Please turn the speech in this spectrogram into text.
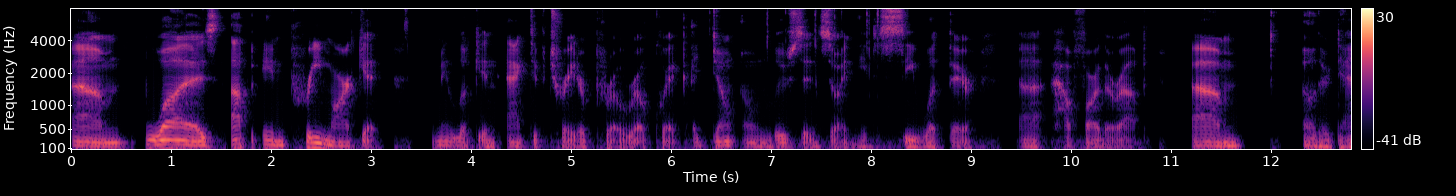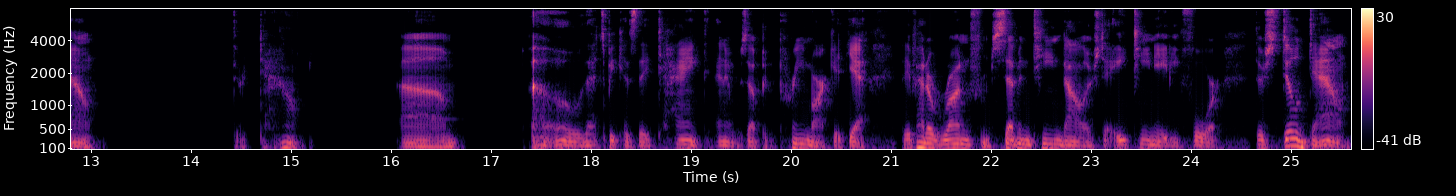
um, was up in pre market. Let me look in Active Trader Pro real quick. I don't own Lucid, so I need to see what they're, uh, how far they're up. Um, oh, they're down. They're down. Um, oh, that's because they tanked and it was up in pre-market. Yeah, they've had a run from seventeen dollars to eighteen eighty-four. They're still down,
